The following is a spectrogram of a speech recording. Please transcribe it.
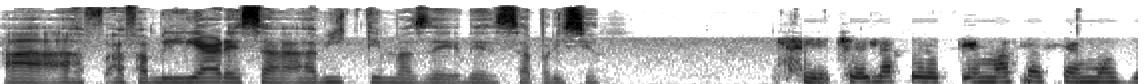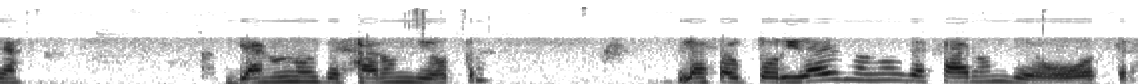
a, familiares, a, víctimas de, de desaparición. Sí, Sheila, pero ¿qué más hacemos ya? ¿Ya no nos dejaron de otra? Las autoridades no nos dejaron de otra.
